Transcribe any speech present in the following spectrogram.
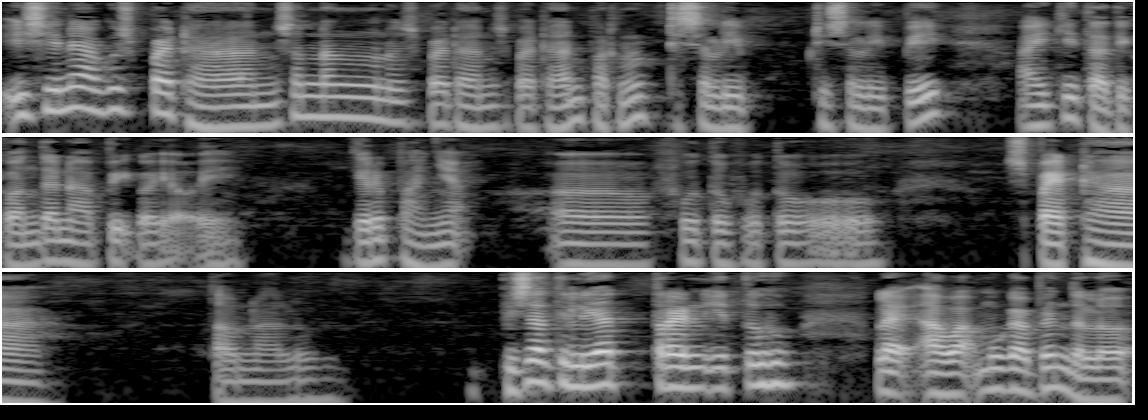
isinya aku sepedaan seneng no sepedaan sepedaan baru diselip diselipi iki tadi konten api koyo e. Kira banyak uh, foto-foto sepeda tahun lalu. Bisa dilihat tren itu lek awakmu kabeh ndelok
